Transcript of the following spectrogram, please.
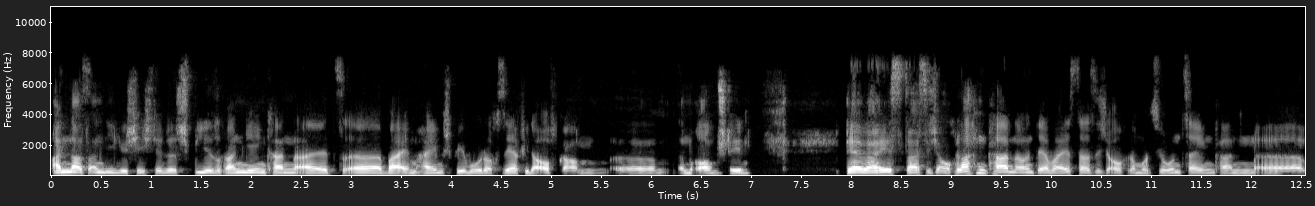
anders an die Geschichte des Spiels rangehen kann als äh, bei einem Heimspiel, wo doch sehr viele Aufgaben äh, im Raum stehen. Der weiß, dass ich auch lachen kann und der weiß, dass ich auch Emotionen zeigen kann, äh,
